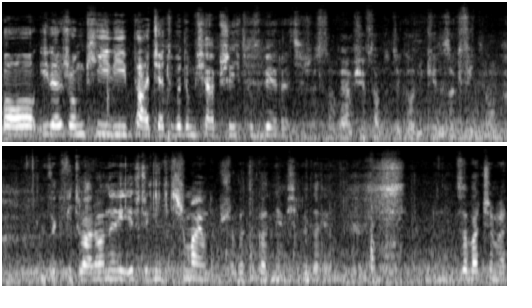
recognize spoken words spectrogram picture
O ile żonkili, ja tu będę musiała przyjść pozbierać. Zastanawiałem się w tamtym tygodniu, kiedy zakwitną. Zakwitły, ale one jeszcze nie dotrzymają do przyszłego tygodnia, mi się wydaje. Zobaczymy.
